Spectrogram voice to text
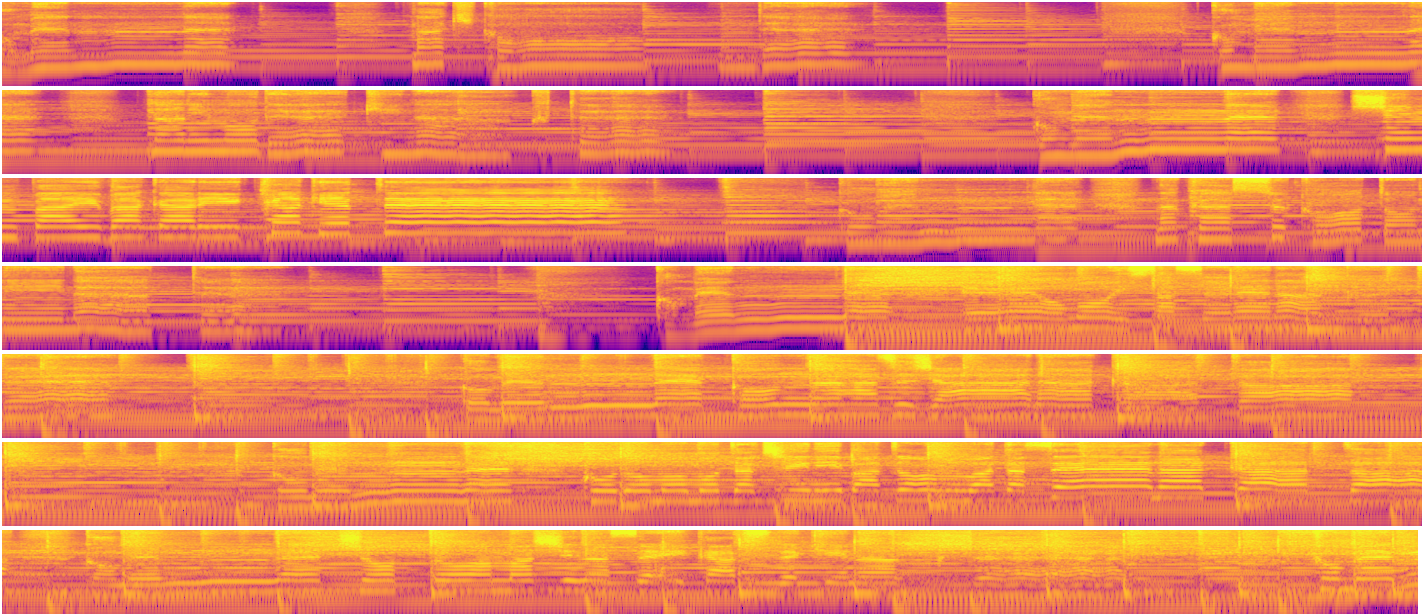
ごめんね。巻き込んで。ごめんね。何もできなくて。ごめんね。心配ばかりかけて。ごめんね。泣かすことになって。ごめんね。じゃなかった。ごめんね。子供もたちにバトン渡せなかった。ごめんね。ちょっとはマシな生活できなくて。ごめん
